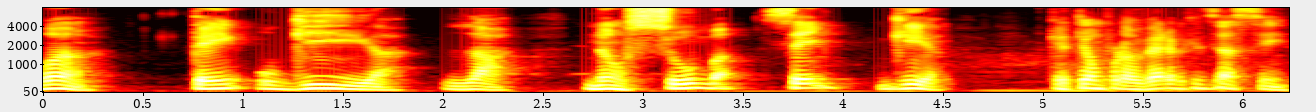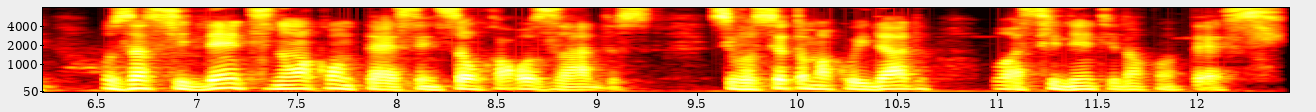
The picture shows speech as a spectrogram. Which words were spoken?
Juan, tem o guia lá não suba sem guia. Porque tem um provérbio que diz assim: os acidentes não acontecem, são causados. Se você tomar cuidado, o acidente não acontece.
